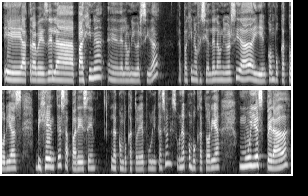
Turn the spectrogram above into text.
eh, a través de la página eh, de la universidad, la página oficial de la universidad, ahí en convocatorias vigentes aparece la convocatoria de publicaciones, una convocatoria muy esperada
